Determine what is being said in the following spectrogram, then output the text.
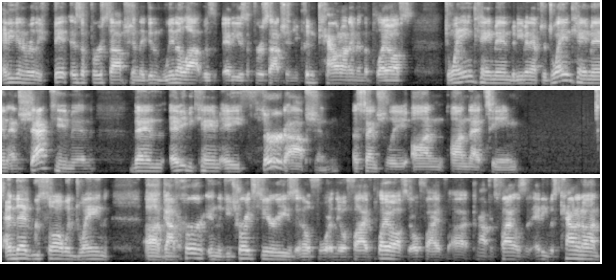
Eddie didn't really fit as a first option. They didn't win a lot with Eddie as a first option. You couldn't count on him in the playoffs. Dwayne came in, but even after Dwayne came in and Shaq came in, then Eddie became a third option essentially on on that team. And then we saw when Dwayne uh, got hurt in the Detroit series in 04 in the 05 playoffs, the 05 uh, conference finals that Eddie was counted on,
